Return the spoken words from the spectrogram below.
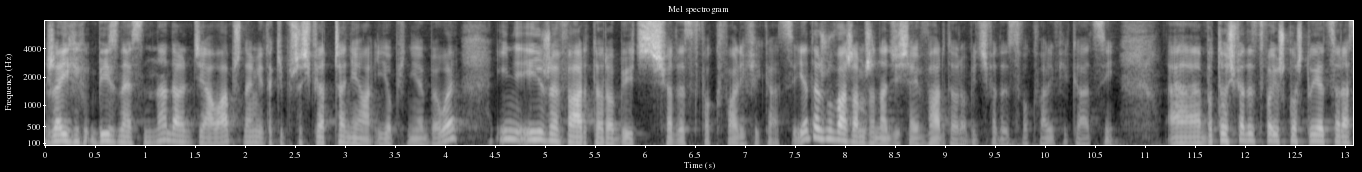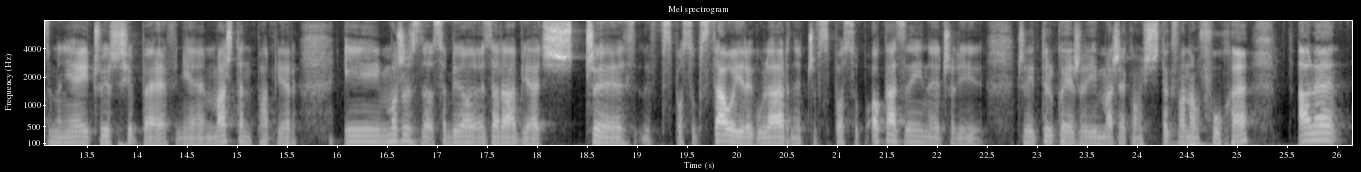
że ich biznes nadal działa, przynajmniej takie przeświadczenia i opinie były, i, i że warto robić świadectwo kwalifikacji. Ja też uważam, że na dzisiaj warto robić świadectwo kwalifikacji, e, bo to świadectwo już kosztuje coraz mniej, czujesz się pewnie, masz ten papier i możesz sobie zarabiać, czy w sposób stały i regularny, czy w sposób okazyjny, czyli, czyli tylko jeżeli masz jakąś tak zwaną fuchę, ale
